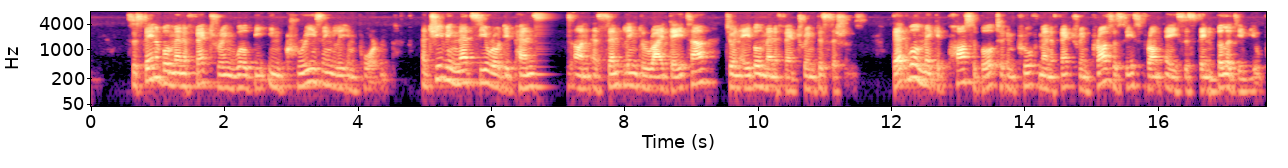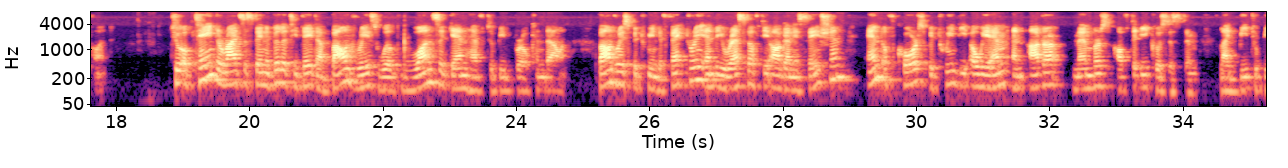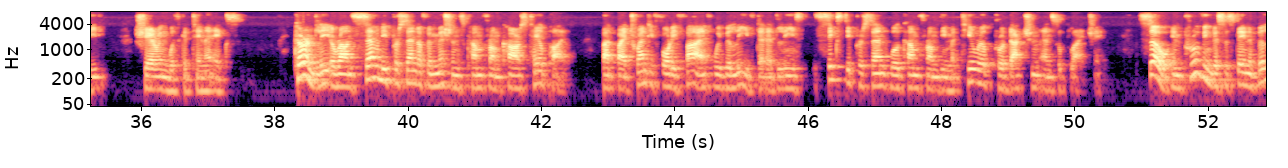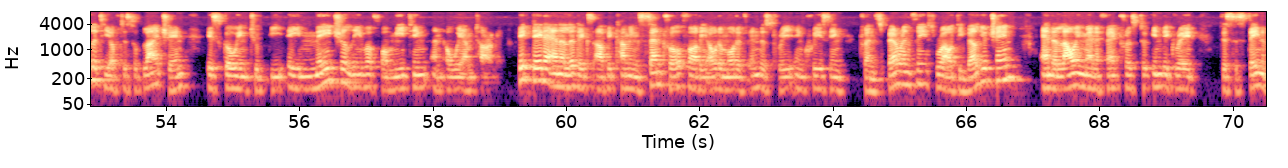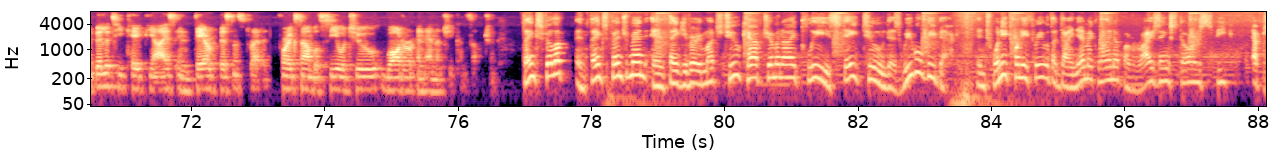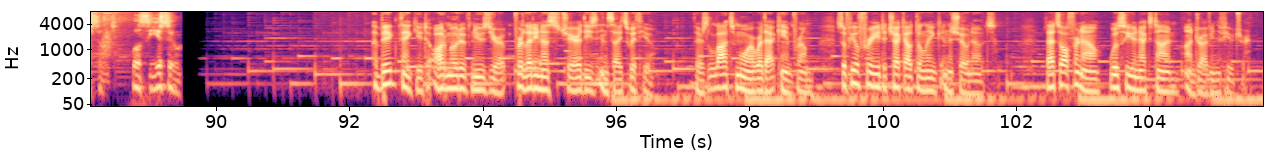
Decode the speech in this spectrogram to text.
Sustainable manufacturing will be increasingly important. Achieving net zero depends on assembling the right data to enable manufacturing decisions. That will make it possible to improve manufacturing processes from a sustainability viewpoint. To obtain the right sustainability data, boundaries will once again have to be broken down. Boundaries between the factory and the rest of the organization and of course between the OEM and other members of the ecosystem, like B2B sharing with Catena-X. Currently, around 70% of emissions come from cars' tailpipe. But by 2045, we believe that at least 60% will come from the material production and supply chain. So, improving the sustainability of the supply chain is going to be a major lever for meeting an OEM target. Big data analytics are becoming central for the automotive industry, increasing transparency throughout the value chain and allowing manufacturers to integrate the sustainability KPIs in their business strategy. For example, CO2, water, and energy consumption. Thanks, Philipp, and thanks, Benjamin, and thank you very much to Capgemini. Please stay tuned as we will be back in 2023 with a dynamic lineup of Rising Stars Speak episodes. We'll see you soon. A big thank you to Automotive News Europe for letting us share these insights with you. There's lots more where that came from, so feel free to check out the link in the show notes. That's all for now. We'll see you next time on Driving the Future.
